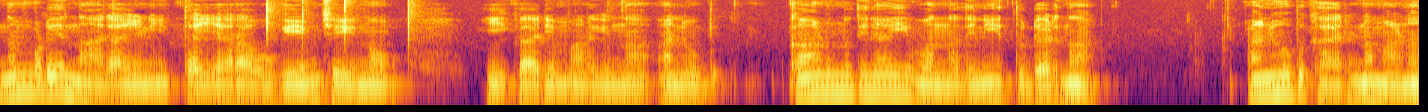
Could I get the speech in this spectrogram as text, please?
നമ്മുടെ നാരായണി തയ്യാറാവുകയും ചെയ്യുന്നു. ഈ കാര്യം അറിയുന്ന അനൂപ് കാണുന്നതിനായി വന്നതിനെ തുടർന്ന് അനൂപ് കാരണമാണ്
